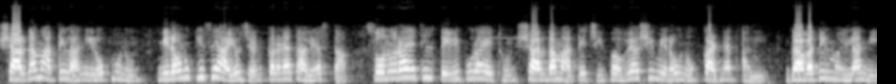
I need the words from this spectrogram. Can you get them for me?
शारदा मातेला निरोप म्हणून मिरवणुकीचे आयोजन करण्यात आले असता सोनोरा येथील तेलीपुरा येथून शारदा मातेची भव्य अशी मिरवणूक काढण्यात आली. गावातील महिलांनी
